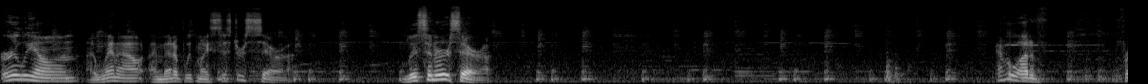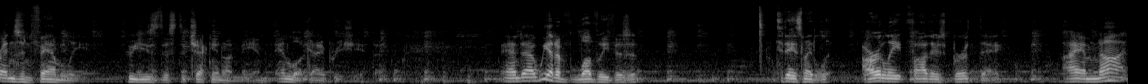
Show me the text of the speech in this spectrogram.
early on, I went out. I met up with my sister Sarah listener Sarah. I have a lot of friends and family who use this to check in on me, and, and look, I appreciate that. And uh, we had a lovely visit. Today's my our late father's birthday. I am not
